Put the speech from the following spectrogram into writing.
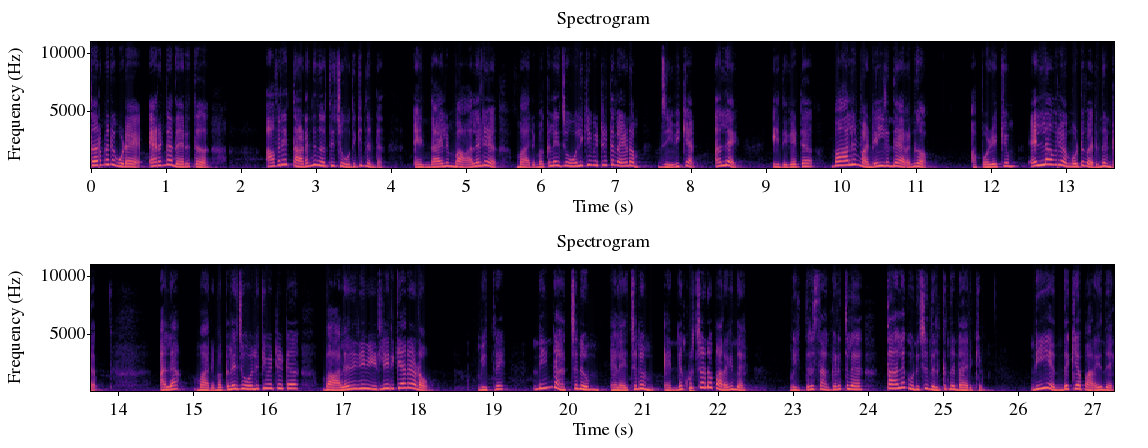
ധർമ്മനും കൂടെ ഇറങ്ങാൻ നേരത്ത് അവരെ തടഞ്ഞു നിർത്തി ചോദിക്കുന്നുണ്ട്. എന്തായാലും ബാലന് മരുമക്കളെ ജോലിക്ക് വിട്ടിട്ട് വേണം ജീവിക്കാൻ അല്ലേ? ഇത് കേട്ട് ബാലൻ വണ്ടിയിൽ നിന്ന് ഇറങ്ങുക. അപ്പോഴേക്കും എല്ലാവരും അങ്ങോട്ട് വരുന്നുണ്ട്. അല്ല മരുമക്കളെ ജോലിക്ക് വിട്ടിട്ട് ബാലനിനി വീട്ടിലിരിക്കാനാണോ? മിത്രേ നിന്റെ അച്ഛനും ഇളയച്ചനും എന്നെ കുറിച്ചാണോ പറയുന്നേ? ഇത്ര സങ്കടത്തിൽ തല കുനിച്ച് നിൽക്കുന്നുണ്ടായിരിക്കും. നീ എന്തൊക്കെയാ പറയുന്നേ?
